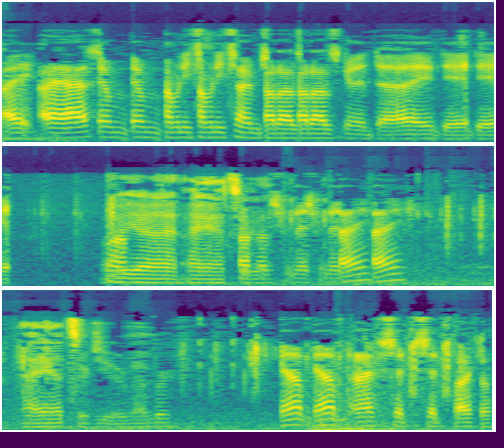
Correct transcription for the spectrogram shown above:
I I asked him, him how many how many times I thought I, thought I was gonna die. Did did. Oh yeah, I I answered thought I was it. gonna, gonna die. die. I answered you, remember? Yep, yep. And I said said fuck you.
